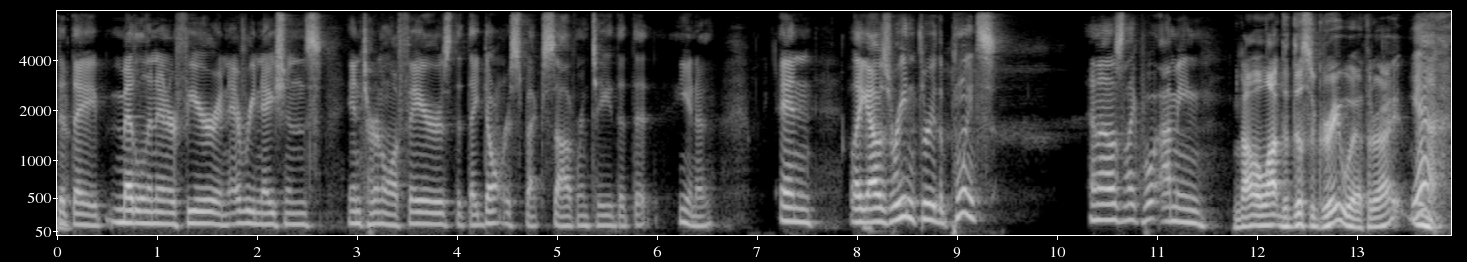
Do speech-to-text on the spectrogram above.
That they meddle and interfere in every nation's internal affairs. That they don't respect sovereignty. That that you know, and like I was reading through the points, and I was like, well, I mean, Not a lot to disagree with, right? yeah.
